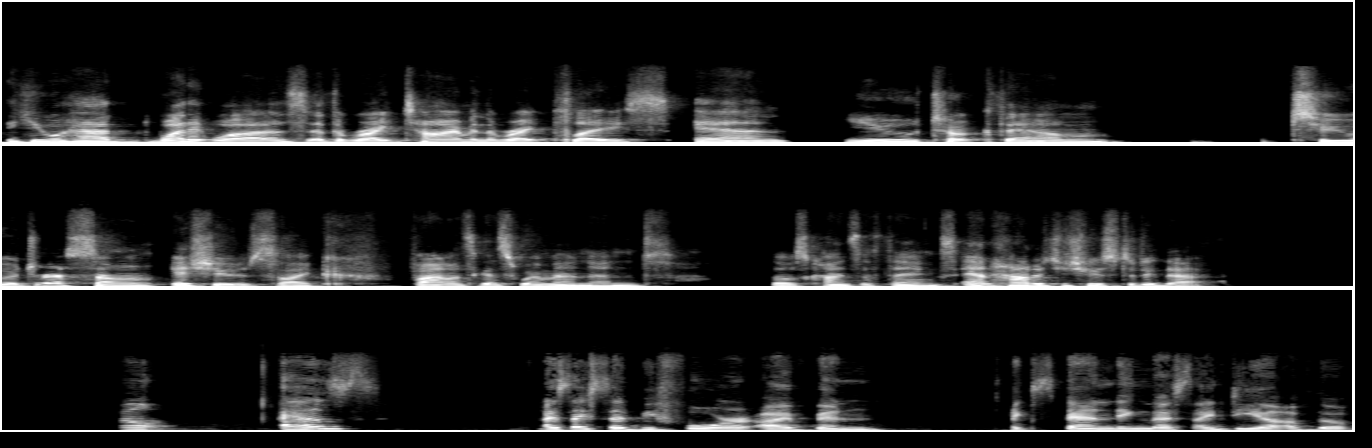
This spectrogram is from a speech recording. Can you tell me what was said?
you had what it was at the right time in the right place, and you took them to address some issues like violence against women and those kinds of things. And how did you choose to do that? Well, as as I said before, I've been expanding this idea of the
